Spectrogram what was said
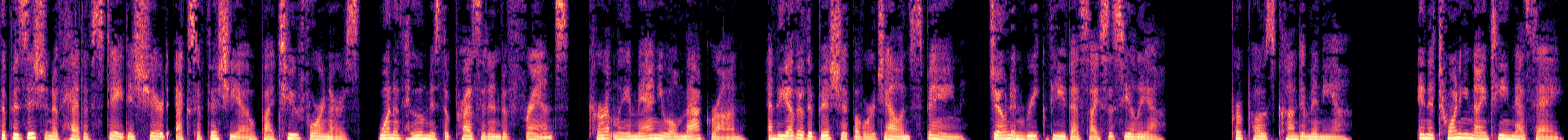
the position of head of state is shared ex officio by two foreigners, one of whom is the President of France, currently Emmanuel Macron, and the other the Bishop of Urgell in Spain, Joan Enrique Vives y Cecilia. Proposed condominia. In a 2019 essay,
